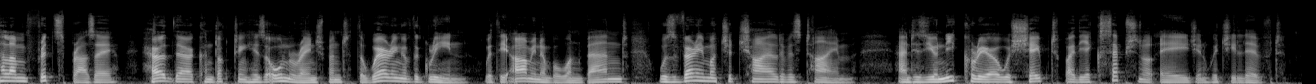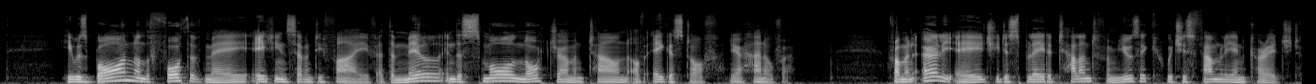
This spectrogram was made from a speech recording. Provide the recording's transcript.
Wilhelm Fritz Brase heard there conducting his own arrangement, The Wearing of the Green, with the Army no. 1 band, was very much a child of his time, and his unique career was shaped by the exceptional age in which he lived. He was born on the 4th of May 1875 at the mill in the small North German town of Egersdorf near Hanover. From an early age he displayed a talent for music which his family encouraged.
